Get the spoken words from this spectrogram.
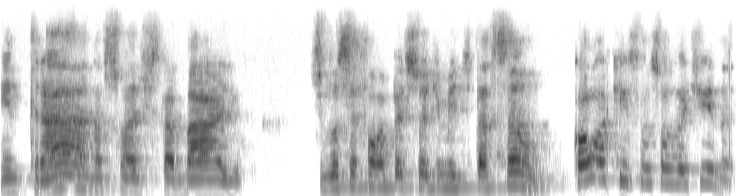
entrar na sua área de trabalho, se você for uma pessoa de meditação, coloque isso na sua rotina.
